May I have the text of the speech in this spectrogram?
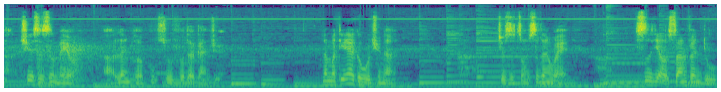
啊确实是没有啊任何不舒服的感觉。那么第二个误区呢，就是总是认为啊是药三分毒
